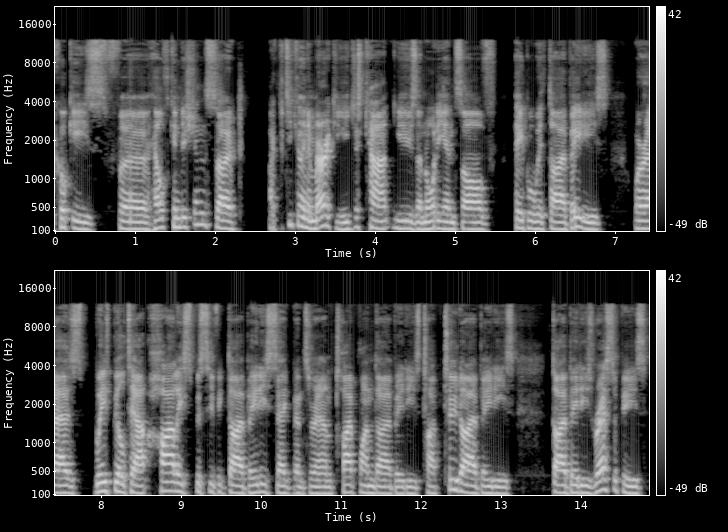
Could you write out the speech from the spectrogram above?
cookies for health conditions. So, like particularly in America, you just can't use an audience of people with diabetes. Whereas we've built out highly specific diabetes segments around type 1 diabetes, type 2 diabetes, diabetes recipes.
